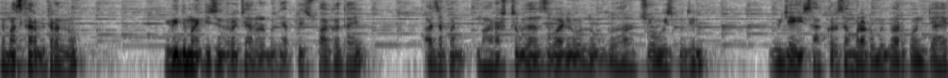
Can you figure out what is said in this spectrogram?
नमस्कार मित्रांनो. विविध माहिती संग्रह चॅनलमध्ये आपले स्वागत आहे. आज आपण महाराष्ट्र विधानसभा निवडणूक दोन हजार चोवीसमधील विजयी साखर सम्राट उमेदवार कोणते आहेत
